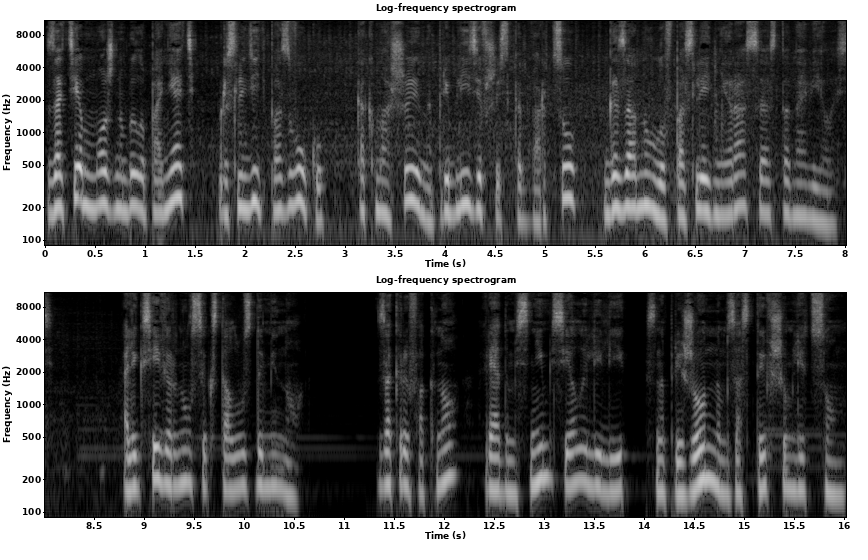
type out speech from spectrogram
Затем можно было понять, проследить по звуку, как машина, приблизившись ко дворцу, газанула в последний раз и остановилась. Алексей вернулся к столу с домино. Закрыв окно, Рядом с ним села Лили с напряженным застывшим лицом.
